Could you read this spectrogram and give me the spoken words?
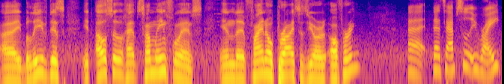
I believe this, it also has some influence in the final prices you're offering? Uh, that's absolutely right,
